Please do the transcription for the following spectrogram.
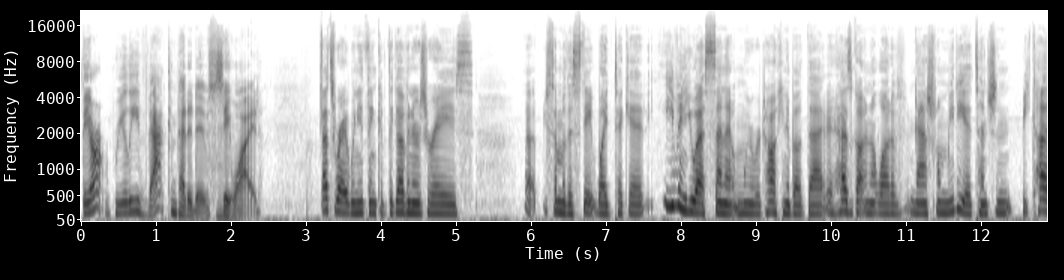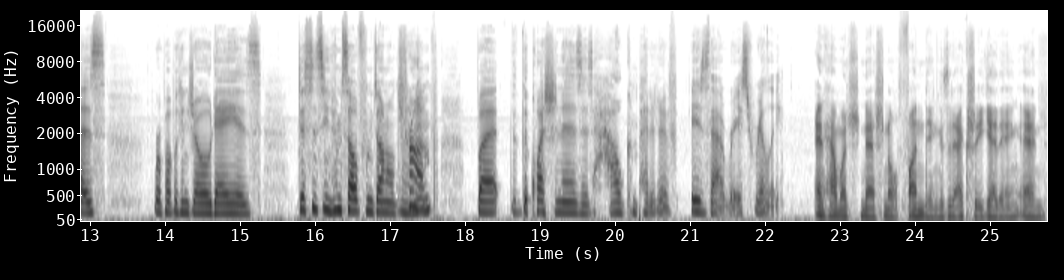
they aren't really that competitive hmm. statewide. That's right. When you think of the governor's race, uh, some of the statewide ticket, even U.S. Senate, when we were talking about that, it has gotten a lot of national media attention because Republican Joe O'Dea is distancing himself from Donald mm-hmm. Trump. But the question is, is how competitive is that race really? And how much national funding is it actually getting? And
